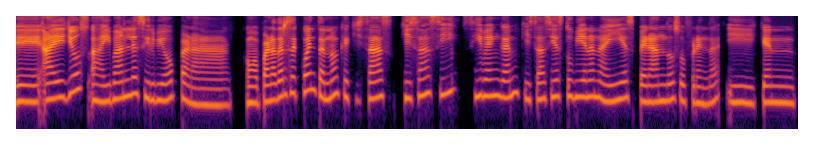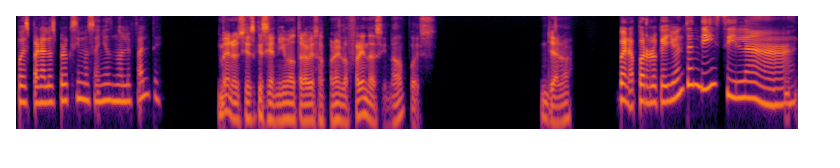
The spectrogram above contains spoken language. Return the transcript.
Eh, a ellos, a Iván les sirvió para, como para darse cuenta, ¿no? Que quizás, quizás sí, sí vengan, quizás sí estuvieran ahí esperando su ofrenda y que pues para los próximos años no le falte. Bueno, si es que se anima otra vez a poner la ofrenda, si no, pues ya no. Bueno, por lo que yo entendí, sí la,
